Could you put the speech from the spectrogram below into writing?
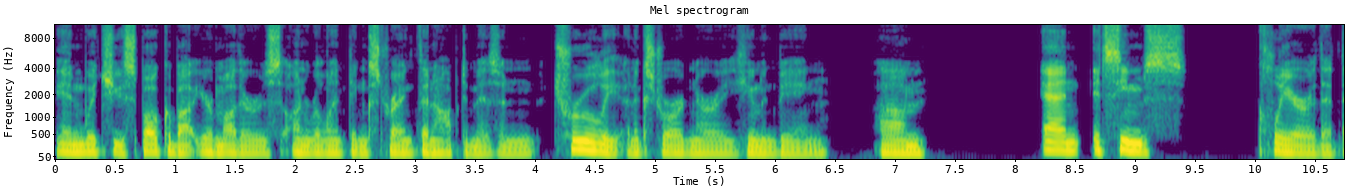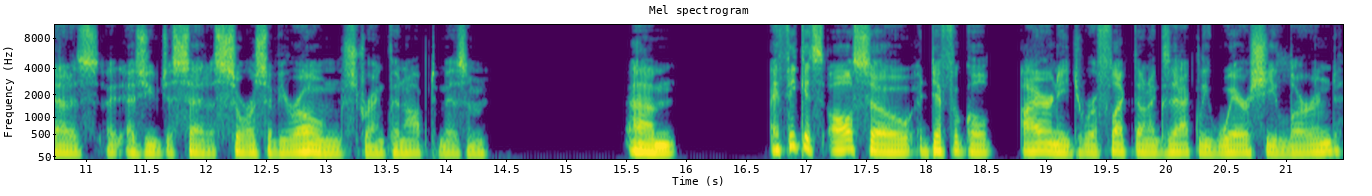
in which you spoke about your mother's unrelenting strength and optimism. Truly an extraordinary human being. Um, and it seems clear that that is, as you just said, a source of your own strength and optimism. Um, I think it's also a difficult irony to reflect on exactly where she learned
